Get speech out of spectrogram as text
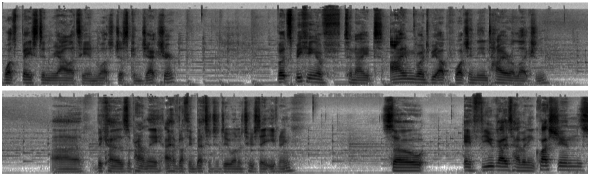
what's based in reality and what's just conjecture. But speaking of tonight, I'm going to be up watching the entire election. Uh, because apparently I have nothing better to do on a Tuesday evening. So, if you guys have any questions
